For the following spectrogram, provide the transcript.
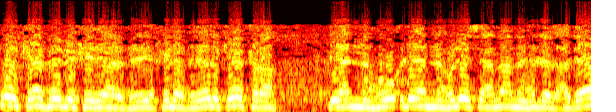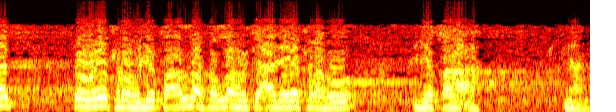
والكافر بخلاف خلاف ذلك يكره لأنه لأنه ليس أمامه إلا العذاب فهو يكره لقاء الله فالله تعالى يكره لقاءه. نعم.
